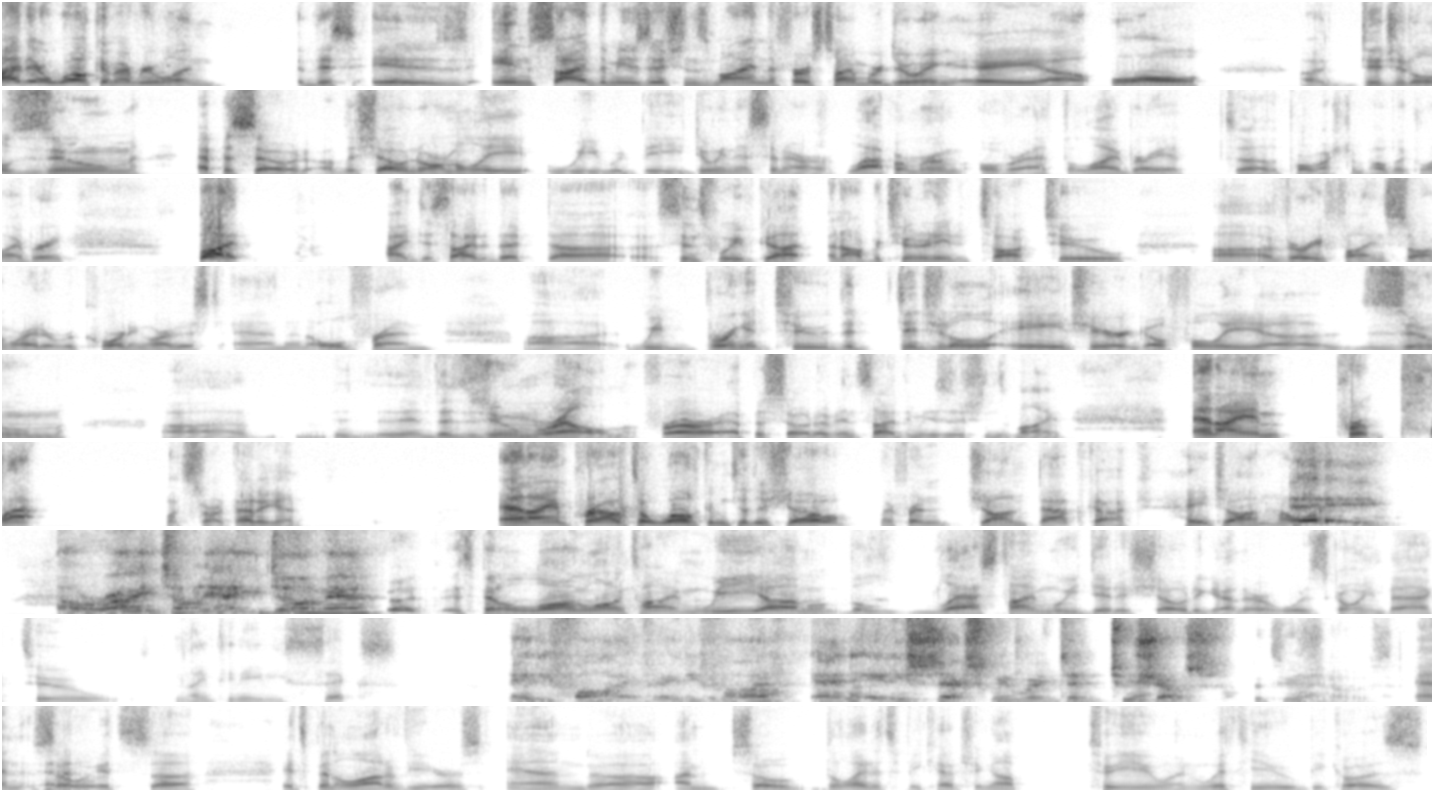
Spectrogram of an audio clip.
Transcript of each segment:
Hi there, welcome everyone. This is Inside the Musician's Mind, the first time we're doing a uh, all uh, digital Zoom episode of the show. Normally, we would be doing this in our Lapham room over at the library at uh, the Port Washington Public Library, but I decided that uh, since we've got an opportunity to talk to uh, a very fine songwriter, recording artist, and an old friend, uh, we bring it to the digital age here, go fully Zoom uh, the, the, Zoom realm for our episode of Inside the Musician's Mind. And I am pr- pla- let's start that again. And I am proud to welcome to the show my friend John Babcock. Hey, John, how hey. are you? All right, Tony, how you doing, man? Good. It's been a long, long time. We um the last time we did a show together was going back to 1986. 85, 85, 85? and 86. We were did two yeah, shows. The two yeah. shows. And so yeah. it's uh it's been a lot of years, and uh, I'm so delighted to be catching up to you and with you because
